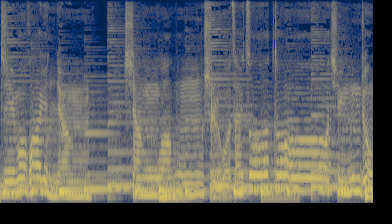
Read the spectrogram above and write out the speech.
寂寞化鸳鸯，相望是我在做多情种，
